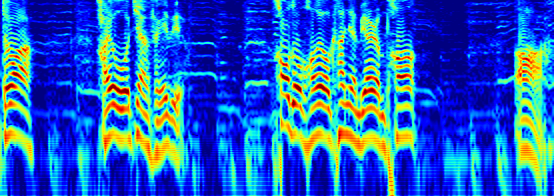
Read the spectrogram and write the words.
对吧？还有我减肥的，好多朋友看见别人胖，啊，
